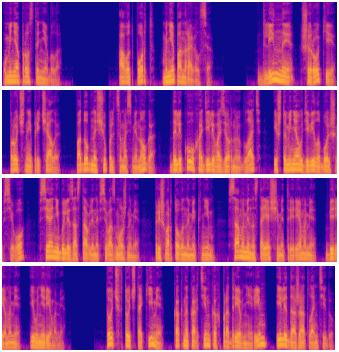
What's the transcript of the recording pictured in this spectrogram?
у меня просто не было. А вот порт мне понравился. Длинные, широкие, прочные причалы, подобно щупальцам осьминога, далеко уходили в озерную гладь, и что меня удивило больше всего, все они были заставлены всевозможными, пришвартованными к ним, самыми настоящими триремами, беремами и униремами. Точь в точь такими, как на картинках про древний Рим или даже Атлантиду.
